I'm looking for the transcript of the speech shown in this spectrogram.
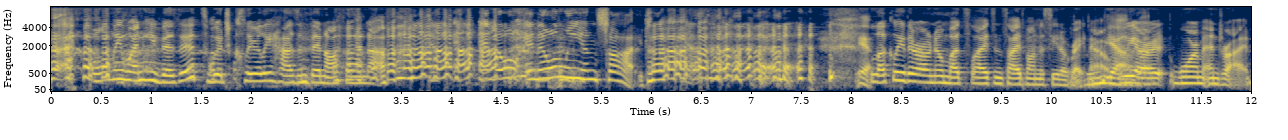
only when he visits, which clearly hasn't been often enough. and, o- and only inside. Yeah. Luckily, there are no mudslides inside Montecito right now. Yeah. We are warm and dry.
